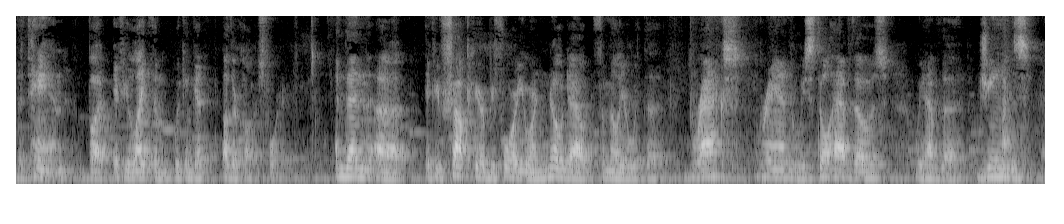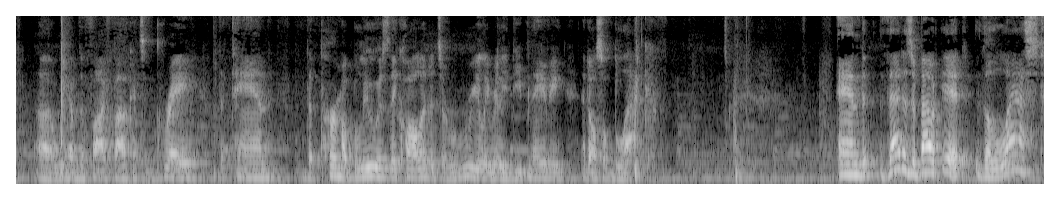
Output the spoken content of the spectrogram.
the tan, but if you like them, we can get other colors for you. And then uh, if you've shopped here before, you are no doubt familiar with the Brax brand. We still have those. We have the jeans, uh, we have the five pockets in gray, the tan, the perma blue as they call it. It's a really, really deep navy and also black. And that is about it. The last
